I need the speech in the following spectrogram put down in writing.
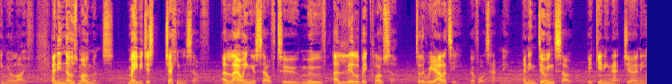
in your life. And in those moments, maybe just checking yourself, allowing yourself to move a little bit closer to the reality of what's happening. And in doing so, beginning that journey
